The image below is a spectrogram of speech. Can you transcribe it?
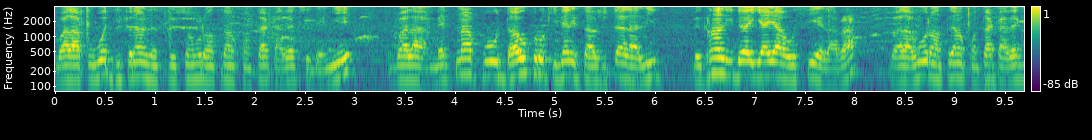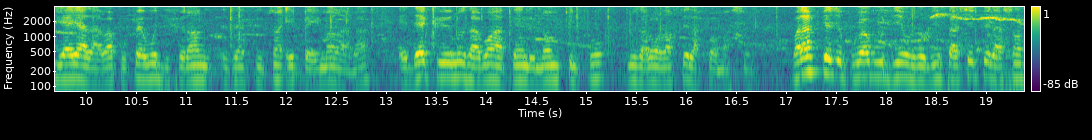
Voilà, pour vos différentes inscriptions, vous rentrez en contact avec ce dernier. Voilà, maintenant pour Daoukro qui vient de s'ajouter à la liste, le grand leader Yaya aussi est là-bas. Voilà, vous rentrez en contact avec Yaya là-bas pour faire vos différentes inscriptions et paiements là-bas. Et dès que nous avons atteint le nombre qu'il faut, nous allons lancer la formation. Voilà ce que je pourrais vous dire aujourd'hui. Sachez que la chance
